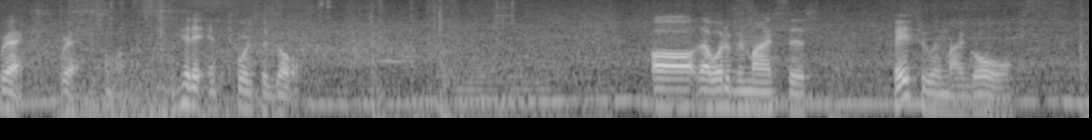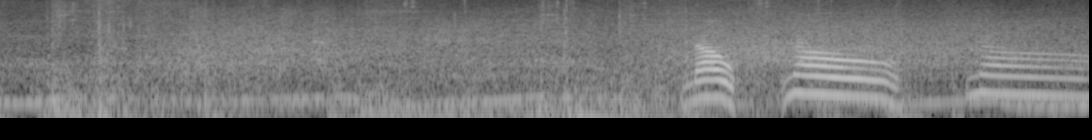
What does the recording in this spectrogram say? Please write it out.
Rex, Rex, come on. Hit it in, towards the goal. Oh, that would have been my assist. Basically my goal. No, no, no.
